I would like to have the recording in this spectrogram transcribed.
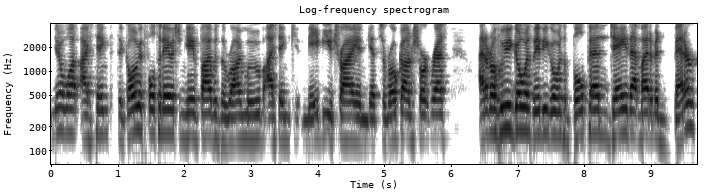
you know what? I think that going with Foltynewicz in game five was the wrong move. I think maybe you try and get Soroka on short rest. I don't know who you go with. Maybe you go with a bullpen day. That might have been better.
